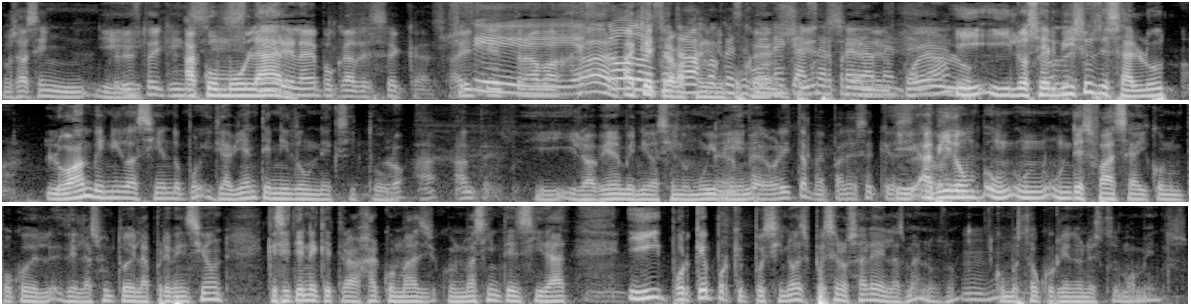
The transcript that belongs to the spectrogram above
los hacen eh, Pero esto hay que acumular. insistir en la época de secas. Hay Sí, que es trabajar. todo Hay que ese trabajar trabajo en que se tiene que hacer conciencia en el previamente, pueblo. ¿no? Y, y los servicios de salud lo han venido haciendo y habían tenido un éxito Lo- antes. Y, y lo habían venido haciendo muy Pero- bien. Pero ahorita me parece que Y ha habido un, un- un- un desfase ahí con un poco del, del asunto de la prevención, que se tiene que trabajar con más, con más intensidad. ¿Y por qué? Porque pues si no, después se nos sale de las manos, ¿no? Como está ocurriendo en estos momentos.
